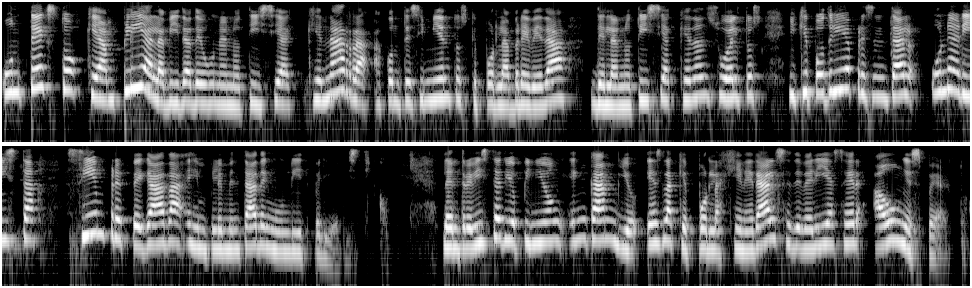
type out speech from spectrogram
un texto que amplía la vida de una noticia, que narra acontecimientos que por la brevedad de la noticia quedan sueltos y que podría presentar una arista siempre pegada e implementada en un lead periodístico. La entrevista de opinión, en cambio, es la que por la general se debería hacer a un experto.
